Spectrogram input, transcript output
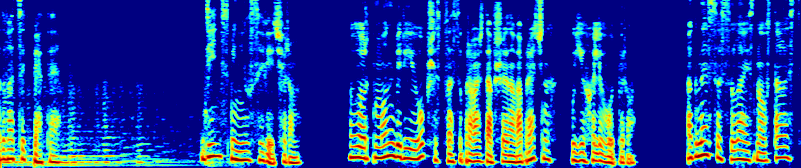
25. День сменился вечером. Лорд Монбери и общество, сопровождавшее новобрачных, уехали в оперу. Агнесса, ссылаясь на усталость,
